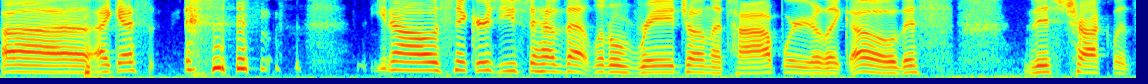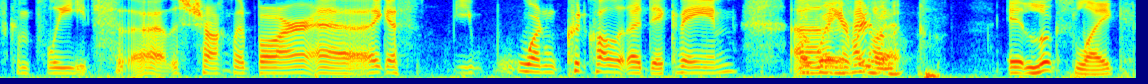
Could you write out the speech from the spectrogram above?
Uh, I guess. you know, Snickers used to have that little ridge on the top where you're like, oh, this this chocolate's complete. Uh, this chocolate bar. Uh, I guess you, one could call it a dick vein. Uh, wait, hang on. it. It looks like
